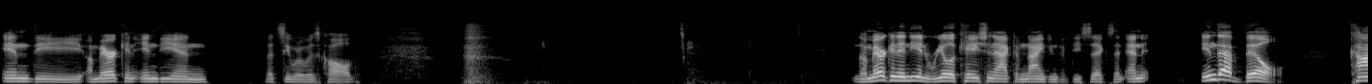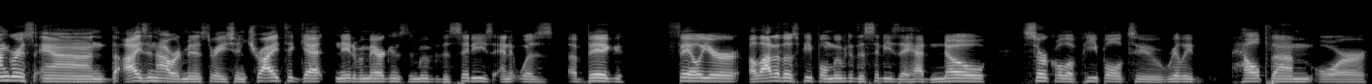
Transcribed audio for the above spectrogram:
in the American Indian, let's see what it was called. the American Indian Relocation Act of 1956. And, and in that bill, Congress and the Eisenhower administration tried to get Native Americans to move to the cities, and it was a big failure. A lot of those people moved to the cities. They had no circle of people to really help them or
